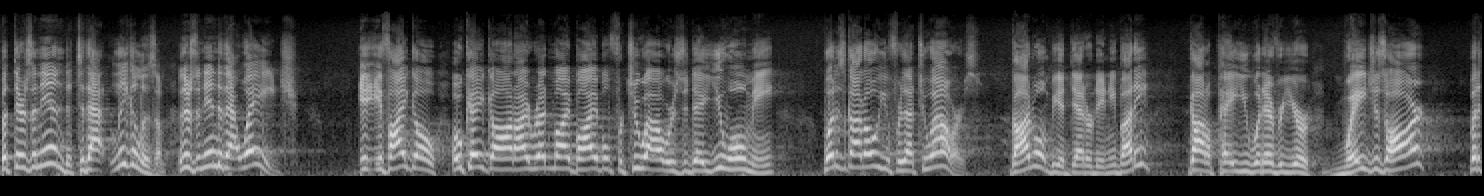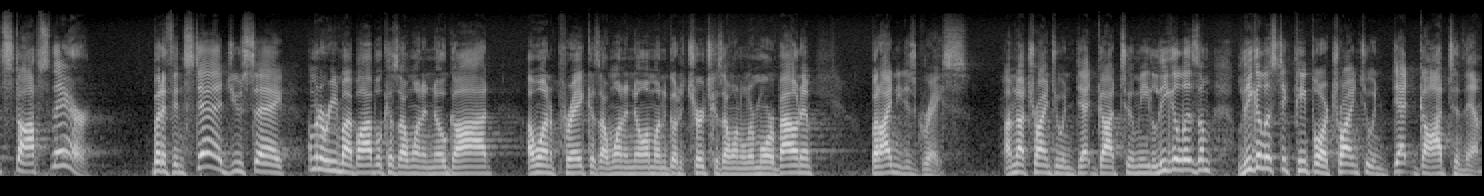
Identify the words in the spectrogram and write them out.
but there's an end to that legalism. There's an end to that wage. If I go, okay, God, I read my Bible for two hours today, you owe me, what does God owe you for that two hours? God won't be a debtor to anybody. God will pay you whatever your wages are, but it stops there. But if instead you say, I'm going to read my Bible because I want to know God, I want to pray because I want to know, I'm going to go to church because I want to learn more about Him, but I need His grace. I'm not trying to indebt God to me. Legalism, legalistic people are trying to indebt God to them.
